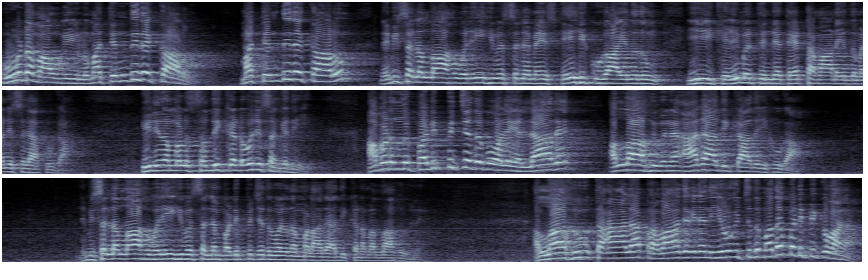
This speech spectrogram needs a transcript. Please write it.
പൂർണമാവുകയുള്ളൂ. മറ്റെന്തിനേക്കാളും മറ്റെന്തിനേക്കാളും നബി സല്ലാഹു അലൈഹി വസ്ലമെ സ്നേഹിക്കുക എന്നതും ഈ കെലിമത്തിന്റെ തേട്ടമാണ് എന്ന് മനസ്സിലാക്കുക. ഇനി നമ്മൾ ശ്രദ്ധിക്കേണ്ട ഒരു സംഗതി. അവിടുന്ന് പഠിപ്പിച്ചതുപോലെയല്ലാതെ അള്ളാഹുവിനെ ആരാധിക്കാതിരിക്കുക. നബി സല്ലാഹു അലൈഹി വസല്ലം പഠിപ്പിച്ചതുപോലെ നമ്മൾ ആരാധിക്കണം അള്ളാഹുവിനെ. അള്ളാഹു താല പ്രവാചകനെ നിയോഗിച്ചത് മതം പഠിപ്പിക്കുവാനാണ്.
